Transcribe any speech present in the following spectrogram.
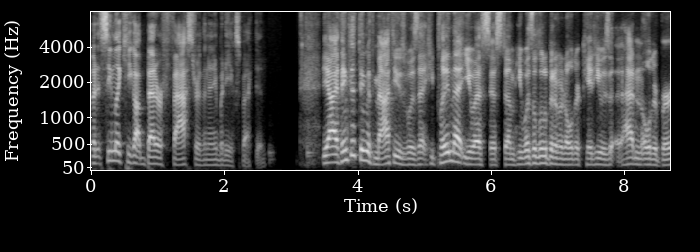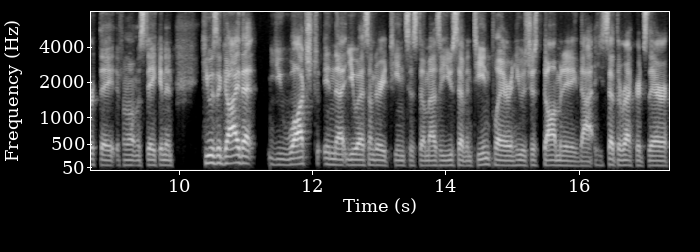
but it seemed like he got better faster than anybody expected. Yeah, I think the thing with Matthews was that he played in that US system. He was a little bit of an older kid. He was had an older birthday, if I'm not mistaken, and he was a guy that you watched in that US under 18 system as a U17 player, and he was just dominating that. He set the records there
